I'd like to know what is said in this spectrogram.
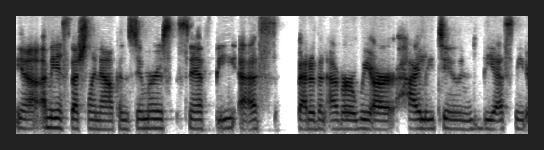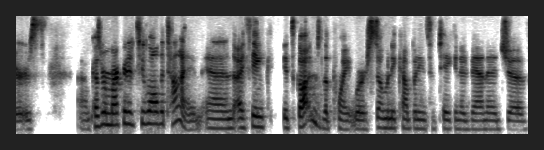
yeah i mean especially now consumers sniff bs better than ever we are highly tuned bs meters because um, we're marketed to all the time. And I think it's gotten to the point where so many companies have taken advantage of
